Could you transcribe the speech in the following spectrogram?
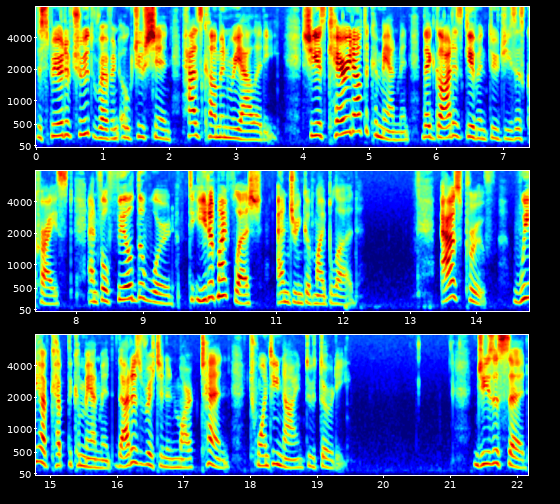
The Spirit of Truth, Reverend Okju Shin, has come in reality. She has carried out the commandment that God has given through Jesus Christ and fulfilled the word to eat of my flesh and drink of my blood. As proof, we have kept the commandment that is written in Mark 10 29 through 30. Jesus said,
